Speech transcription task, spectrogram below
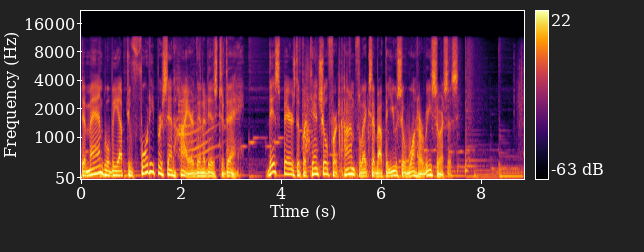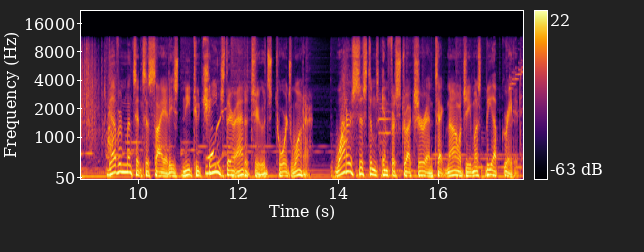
demand will be up to 40% higher than it is today. This bears the potential for conflicts about the use of water resources. Governments and societies need to change their attitudes towards water. Water systems infrastructure and technology must be upgraded,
